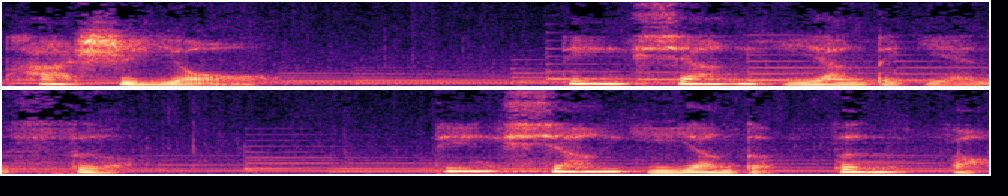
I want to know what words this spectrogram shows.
她是有丁香一样的颜色，丁香一样的芬芳。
